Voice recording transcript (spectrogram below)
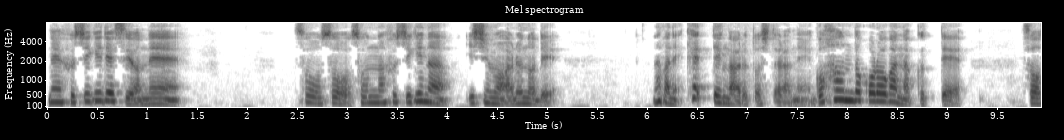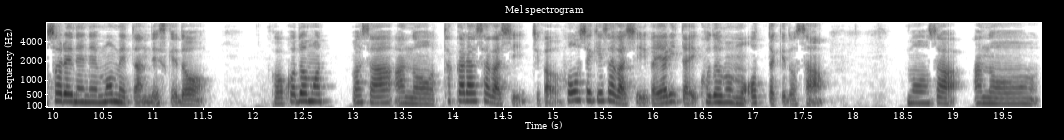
ね、不思議ですよね。そうそう、そんな不思議な石もあるので、なんかね、欠点があるとしたらね、ご飯どころがなくって、そう、それでね、揉めたんですけど、こう子供はさ、あの、宝探し、違う、宝石探しがやりたい子供もおったけどさ、もうさ、あの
